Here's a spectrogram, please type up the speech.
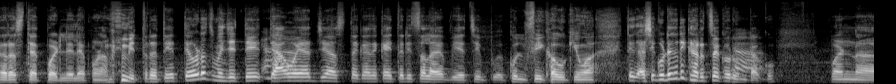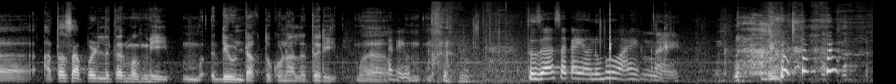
रस्त्यात पडलेले पण आम्ही मित्र ते तेवढंच म्हणजे ते त्या वयात जे असतं काय काहीतरी चला याची कुल्फी खाऊ किंवा ते असे कुठेतरी खर्च करून टाकू. पण आता सापडले तर मग मी देऊन टाकतो कुणाला तरी. तुझा असा काही अनुभव आहे का? नाही.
